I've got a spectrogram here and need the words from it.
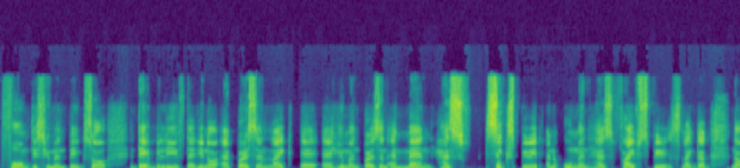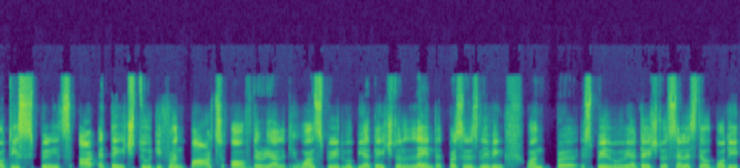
form this human being. So they believe that you know a person like a, a human person a man has six spirit and a woman has five spirits like that. Now these spirits are attached to different parts of the reality. One spirit will be attached to the land that person is living. One spirit will be attached to a celestial body.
